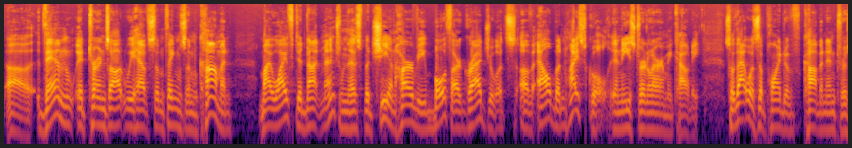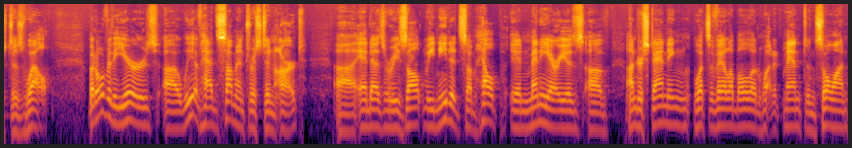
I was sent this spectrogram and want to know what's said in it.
Uh, then it turns out we have some things in common. My wife did not mention this, but she and Harvey both are graduates of Albin High School in eastern Laramie County. So that was a point of common interest as well. But over the years, uh, we have had some interest in art, uh, and as a result, we needed some help in many areas of understanding what's available and what it meant and so on.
